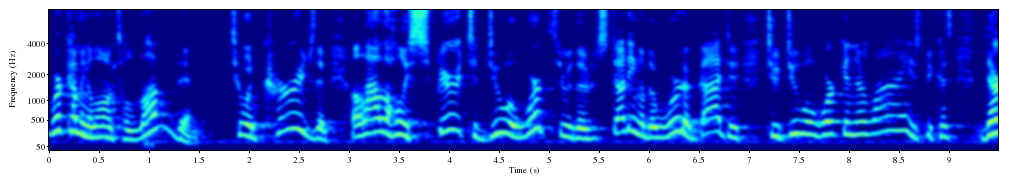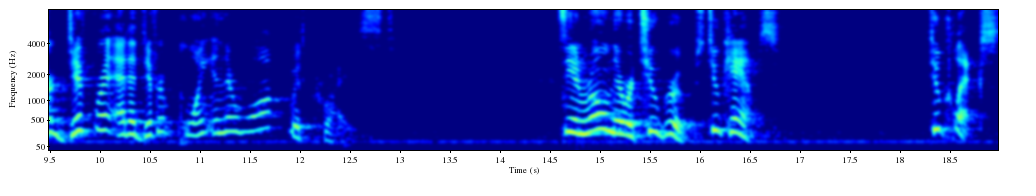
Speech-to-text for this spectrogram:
We're coming along to love them to encourage them. Allow the Holy Spirit to do a work through the studying of the Word of God to, to do a work in their lives because they're different at a different point in their walk with Christ. See, in Rome, there were two groups, two camps, two cliques.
